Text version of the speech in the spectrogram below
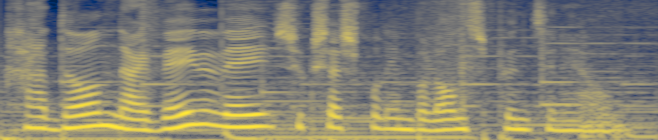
ga dan naar www.succesvolinbalans.nl.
